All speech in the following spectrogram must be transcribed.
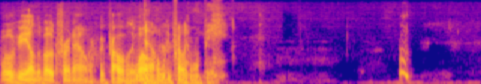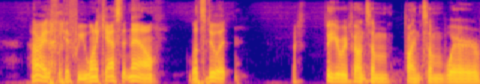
We'll be on the boat for an hour. We probably won't. No, we probably won't be. All right, if, if we want to cast it now, let's do it. I figure we found some find somewhere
